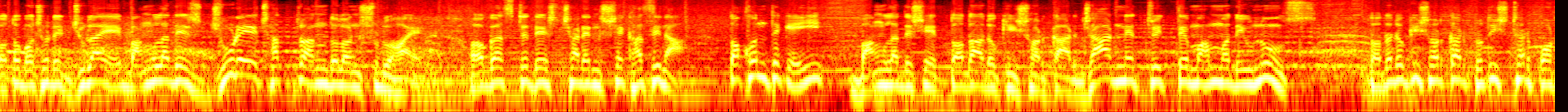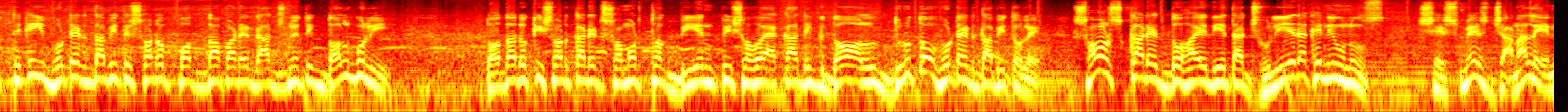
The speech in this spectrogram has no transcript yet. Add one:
গত বছরের জুলাইয়ে বাংলাদেশ জুড়ে ছাত্র আন্দোলন শুরু হয়। অগাস্টে দেশ ছাড়েন শেখ হাসিনা। তখন থেকেই বাংলাদেশে তদারকি সরকার, যার নেতৃত্বে মোহাম্মদ ইউনুস। তদারকি সরকার প্রতিষ্ঠার পর থেকেই ভোটের দাবিতে সরব পদ্মাপাড়ের রাজনৈতিক দলগুলি তদারকি সরকারের সমর্থক বিএনপি সহ একাধিক দল দ্রুত ভোটের দাবি তোলে। সংস্কারের দোহাই দিয়ে তা ঝুলিয়ে রাখেন ইউনুস। শেষমেশ জানালেন,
